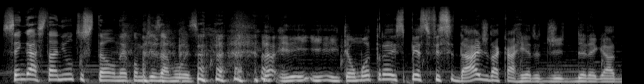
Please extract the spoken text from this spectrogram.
sem gastar nenhum tostão, né? Como diz a música. Não, e, e, tem uma outra especificidade da carreira de delegado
